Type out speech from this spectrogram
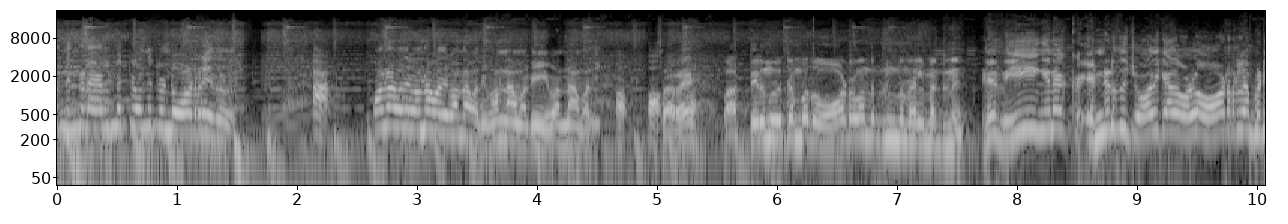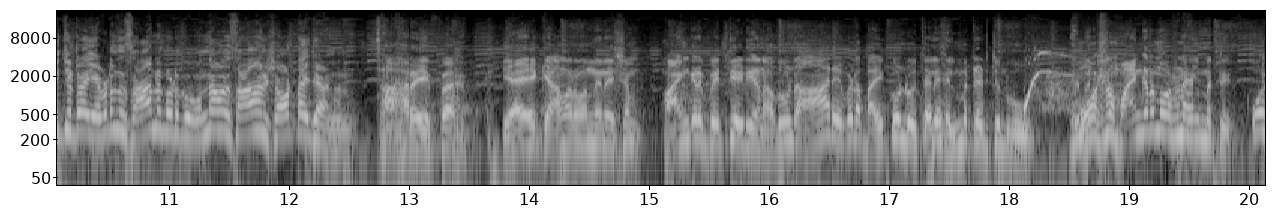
നിങ്ങളുടെ ഹെൽമെറ്റ് വന്നിട്ടുണ്ട് ഓർഡർ ചെയ്തത്. ആ വന്നാ മതി വന്നാ മതി വന്നാ മതി വന്നാ മതി വന്നാ മതി. ഓ ഓ. സാറേ പത്തിരുന്നൂറ്റമ്പത് ഓർഡർ വന്നിട്ടുണ്ട് ഹെൽമെറ്റിന് എടേ, നീ ഇങ്ങനെ എന്റെ അടുത്ത് ചോദിക്കാതെ ഉള്ള ഓർഡറെല്ലാം പിടിച്ചിട്ടാ എവിടെ നിന്ന് സാധനം കൊടുക്കും? ഒന്നാമത് സാധനം ഷോർട്ടേജ് ആണ്. സാറേ ഇപ്പൊ എ ക്യാമറ വന്നതിന് ശേഷം ഭയങ്കര പെറ്റി അടിയാണ്. അതുകൊണ്ട് ആരെവിടെ ബൈക്ക് കൊണ്ട് വെച്ചാലും ഹെൽമെറ്റ് അടിച്ചോണ്ട് പോകും. മോഷണം ഭയങ്കര മോഷണം ഹെൽമെറ്റ് ഓ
